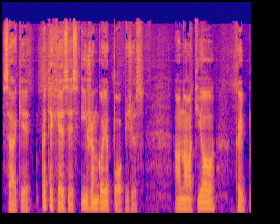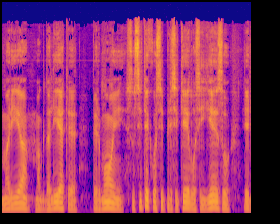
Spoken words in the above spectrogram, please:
sakė katechezės įžangoje popiežius. Anot jo, kaip Marija Magdalietė, pirmoji susitikusi prisikėlusi Jėzų ir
